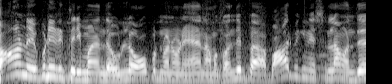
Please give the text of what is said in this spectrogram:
கான் எப்படி இருக்குது தெரியுமா? இந்த உள்ளே ஓப்பன் பண்ணோடனே நமக்கு வந்து இப்போ பார்பிக் நேஷன்லாம் வந்து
